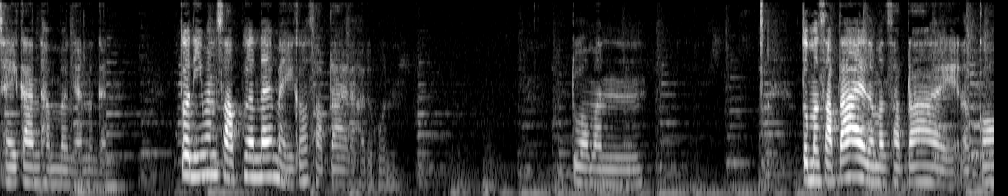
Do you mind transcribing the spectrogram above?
ใช้การทำแบบนั้นเหมือนกัน ตัวนี้มันซับเพื่อนได้ไหมก็ซับได้นะคะทุกคน ตัวมัน ตัวมันซับได้ แต่มันซับได้ แล้วก็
